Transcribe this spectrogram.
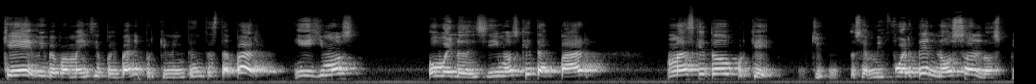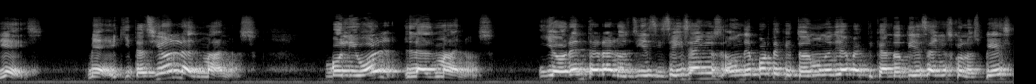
que mi papá me dice, pues vale, ¿por qué no intentas tapar? Y dijimos, o bueno, decidimos que tapar más que todo porque, o sea, mi fuerte no son los pies. Mi equitación, las manos. Voleibol, las manos y ahora entrar a los 16 años a un deporte que todo el mundo lleva practicando 10 años con los pies,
